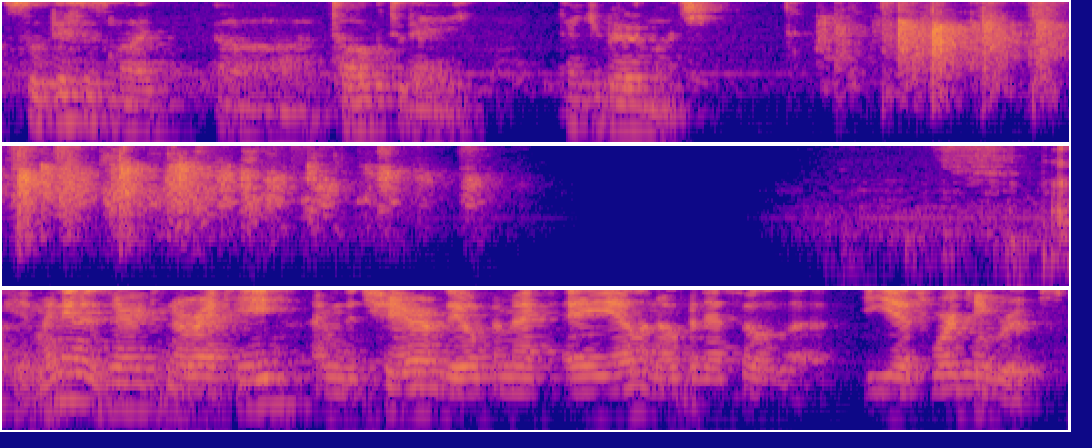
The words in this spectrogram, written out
So this is my uh, talk today. Thank you very much. Okay, my name is Erik Noreke. I'm the chair of the OpenMax AL and OpenSL ES working groups.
